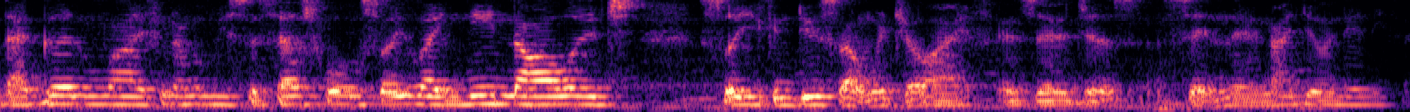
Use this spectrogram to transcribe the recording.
that good in life. You're not gonna be successful. So you like need knowledge so you can do something with your life instead of just sitting there not doing anything.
